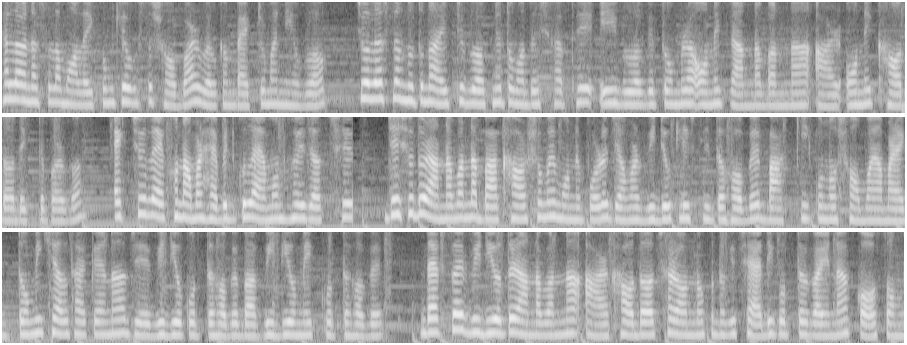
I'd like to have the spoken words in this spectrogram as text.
হ্যালো আসসালামু আলাইকুম কি অবস্থা সবার? Welcome back to my new blog চলে আসলাম নতুন আরেকটি ব্লগ নিয়ে তোমাদের সাথে। এই ব্লগে তোমরা অনেক রান্না বান্না আর অনেক খাওয়া দাওয়া দেখতে পারবা। অ্যাকচুয়ালি এখন আমার হ্যাবিটগুলো এমন হয়ে যাচ্ছে যে শুধু রান্না বান্না বা খাওয়ার সময় মনে পড়ে যে আমার ভিডিও ক্লিপস নিতে হবে। বাকি কোনো সময় আমার একদমই খেয়াল থাকে না যে ভিডিও করতে হবে বা ভিডিও মেক করতে হবে। দ্যাটস ওয়াই ভিডিওতে রান্নাবান্না আর খাওয়া দাওয়া ছাড়া অন্য কোনো কিছু অ্যাডই করতে পারি না। কস অন্য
